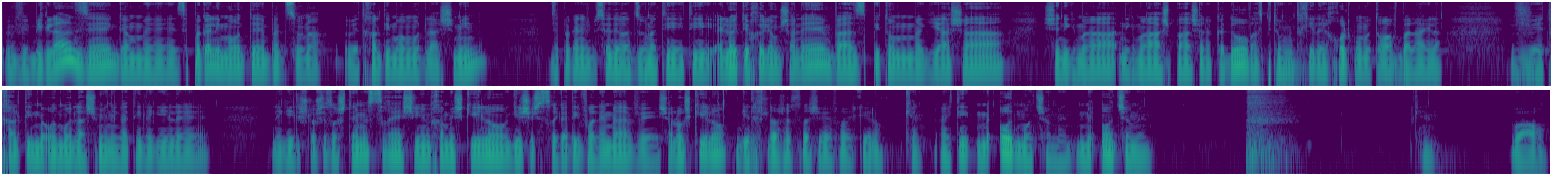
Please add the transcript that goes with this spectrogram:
ובגלל זה גם, אה, זה פגע לי מאוד אה, בתזונה, והתחלתי מאוד מאוד להשמין. זה פגע לי בסדר התזונתי, הייתי, לא הייתי אוכל יום שלם, ואז פתאום מגיעה שעה שנגמרה ההשפעה של הכדור, ואז פתאום אני מתחיל לאכול כמו מטורף בלילה. והתחלתי מאוד מאוד להשמין, הגעתי לגיל, לגיל 13-12, 75 קילו, גיל 16 הגעתי כבר ל-103 קילו. גיל 13, 75 קילו. כן, הייתי מאוד מאוד שמן, מאוד שמן. כן. וואו.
